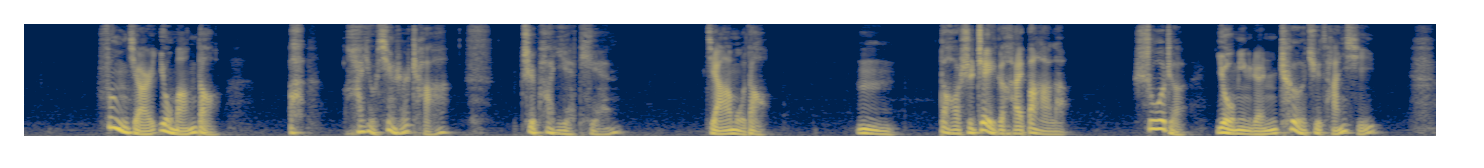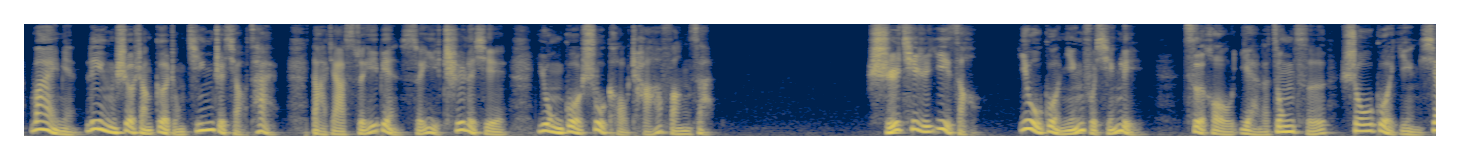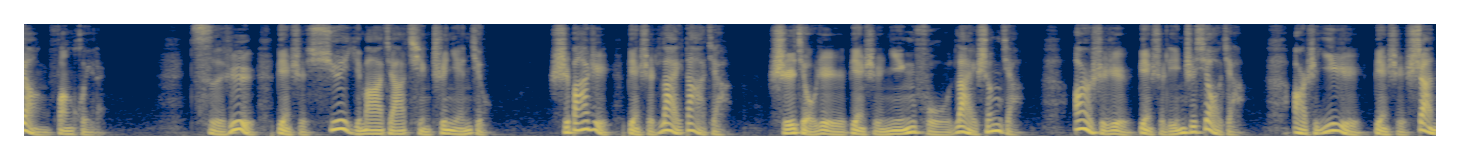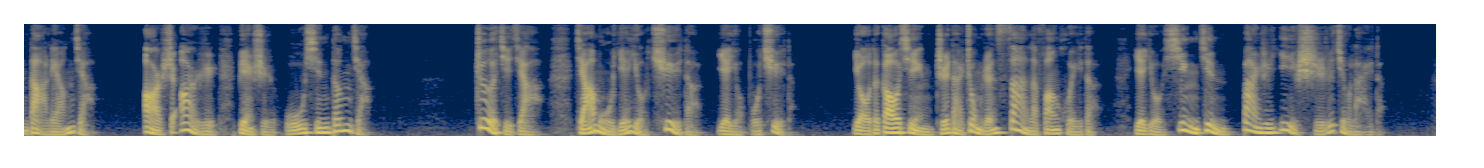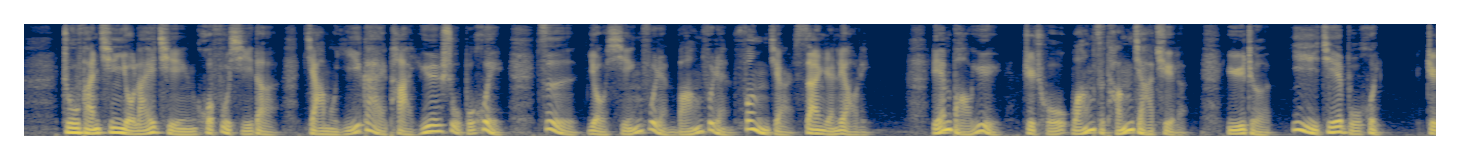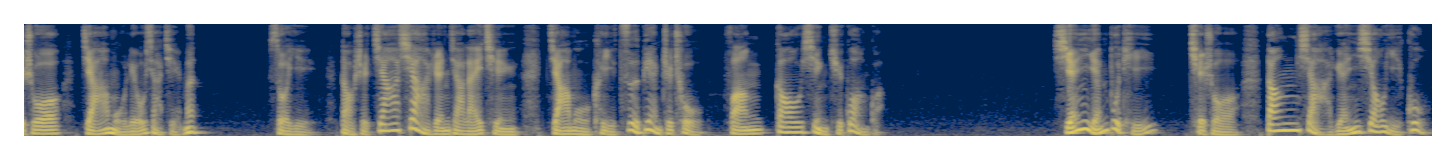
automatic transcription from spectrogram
凤姐儿又忙道：“，还有杏仁茶，只怕也甜。”贾母道：“嗯，倒是这个还罢了。”说着，又命人撤去残席。外面另设上各种精致小菜，大家随便随意吃了些，用过漱口茶方散。十七日一早，又过宁府行礼，伺候演了宗祠，收过影像，方回来。此日便是薛姨妈家请吃年酒，十八日便是赖大家，十九日便是宁府赖生家，二十日便是林之孝家，二十一日便是单大良家，二十二日便是吴新登家。这几家贾母也有去的，也有不去的，有的高兴直待众人散了方回的，也有兴尽半日一时就来的。诸凡亲友来请或复习的，贾母一概怕约束不会，自有邢夫人、王夫人、凤姐儿三人料理，连宝玉只除王子腾家去了，余者一皆不会，只说贾母留下解闷，所以倒是家下人家来请，贾母可以自便之处，方高兴去逛逛。闲言不提，且说当下元宵已过。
